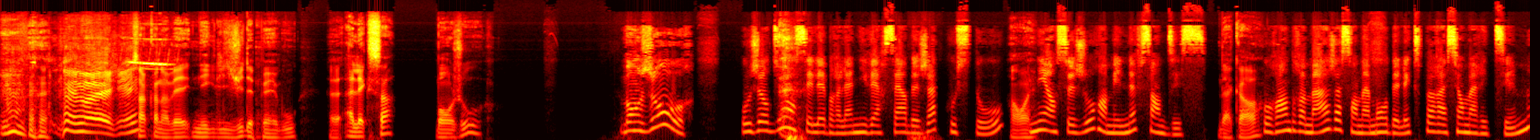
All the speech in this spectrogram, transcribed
semble qu'on avait négligé depuis un bout. Euh, Alexa, bonjour. Bonjour. Aujourd'hui, on célèbre l'anniversaire de Jacques Cousteau, Ah ouais. né en ce jour en 1910. D'accord. Pour rendre hommage à son amour de l'exploration maritime,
